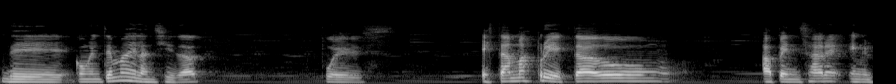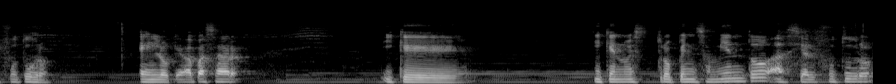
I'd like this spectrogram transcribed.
de, con el tema de la ansiedad, pues está más proyectado a pensar en el futuro, en lo que va a pasar y que, y que nuestro pensamiento hacia el futuro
